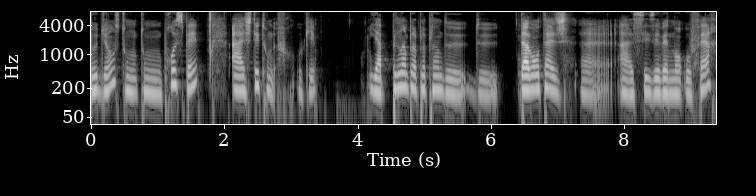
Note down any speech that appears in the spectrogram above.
audience, ton, ton prospect à acheter ton offre. Ok? Il y a plein, plein, plein, plein de, de davantage euh, à ces événements offerts.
